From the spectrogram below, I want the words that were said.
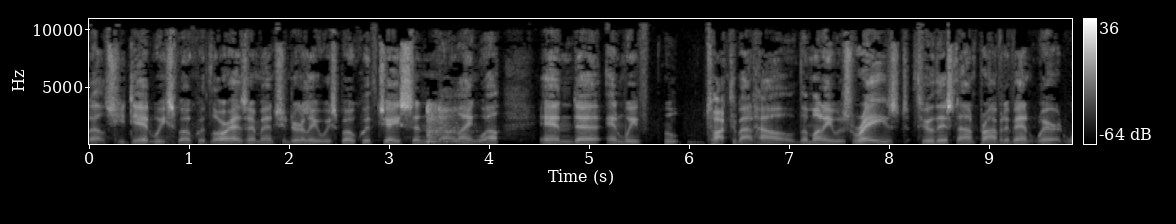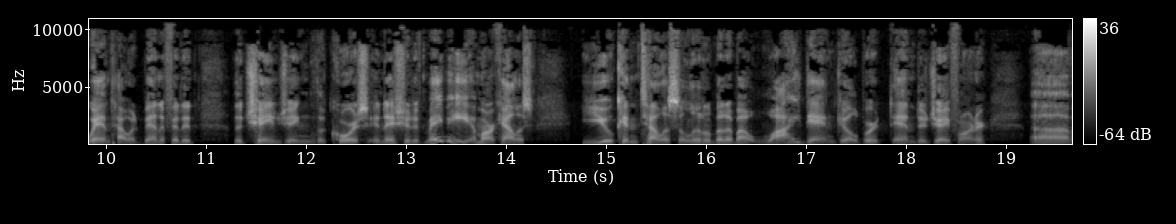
Well, she did. We spoke with Laura, as I mentioned earlier. We spoke with Jason uh, Langwell, and uh, and we've talked about how the money was raised through this nonprofit event, where it went, how it benefited the Changing the Course initiative. Maybe, uh, Mark Hollis, you can tell us a little bit about why Dan Gilbert and Jay Farner uh,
